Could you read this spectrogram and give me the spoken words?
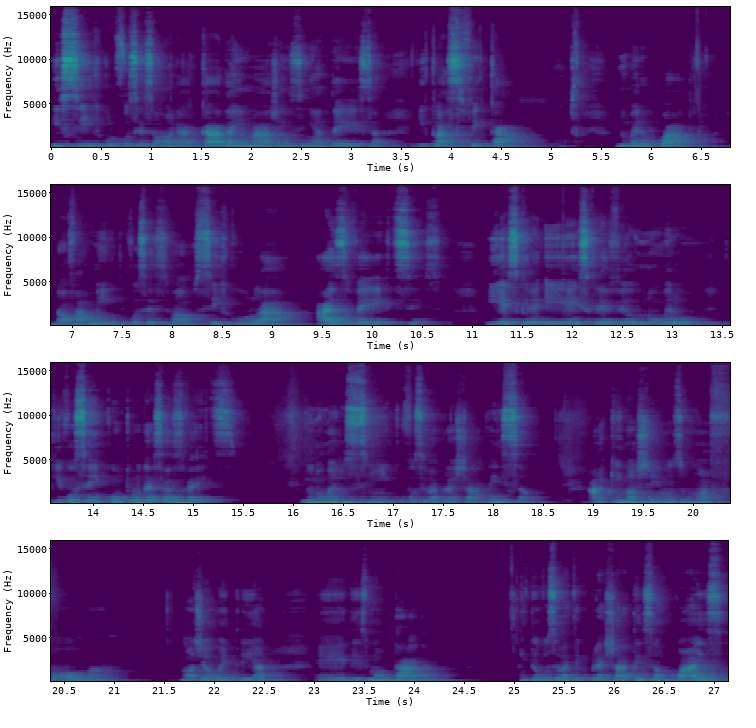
e círculo. Vocês vão olhar cada imagenzinha dessa e classificar. Número 4. Novamente, vocês vão circular as vértices e, escre e escrever o número que você encontrou dessas vértices. No número 5, você vai prestar atenção. Aqui nós temos uma forma, uma geometria é, desmontada. Então, você vai ter que prestar atenção quais,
